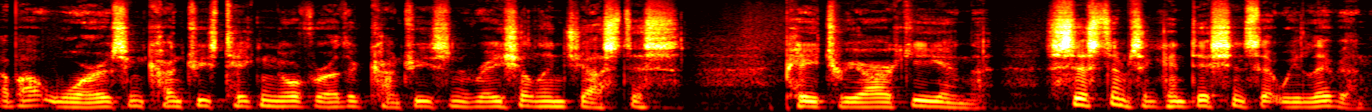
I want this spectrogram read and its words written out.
about wars and countries taking over other countries and racial injustice, patriarchy, and the systems and conditions that we live in.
